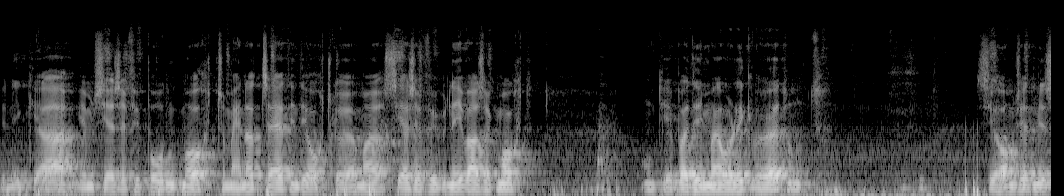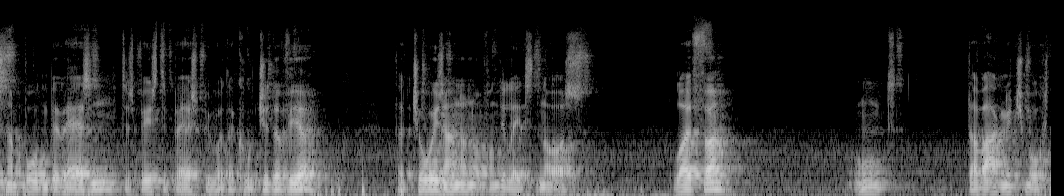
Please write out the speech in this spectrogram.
die Niki auch. Wir haben sehr, sehr viel Boden gemacht. Zu meiner Zeit in die 80er Jahre haben wir sehr, sehr viel Schneewasser gemacht. Und ich habe halt immer alle gewählt und sie haben sich müssen am Boden beweisen. Das beste Beispiel war der Kutsche dafür. Der Joe ist einer noch von den letzten Ausläufer. Und der Wagnitsch macht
